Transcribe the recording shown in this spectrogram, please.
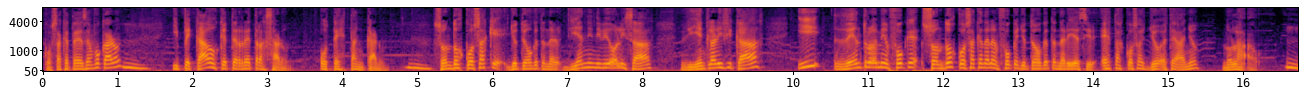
cosas que te desenfocaron, Mm, y pecados que te retrasaron o te estancaron. mm. Son dos cosas que yo tengo que tener bien individualizadas, bien clarificadas y dentro de mi enfoque son dos cosas que en el enfoque yo tengo que tener y decir, estas cosas yo este año no las hago. Mm.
